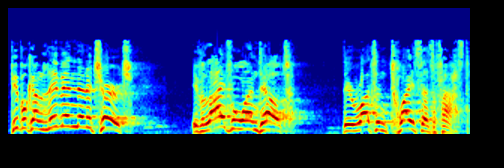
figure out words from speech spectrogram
People can live into the church. If life one dealt, they're rotten twice as fast.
